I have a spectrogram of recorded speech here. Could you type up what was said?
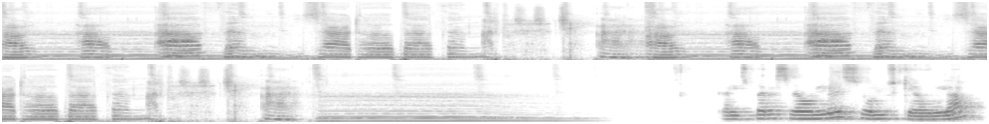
Out, hop, Athens, out of Athens. Out, out, hop, Athens, out of Athens. Out. Καλησπέρα σε όλες, όλους και όλα.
